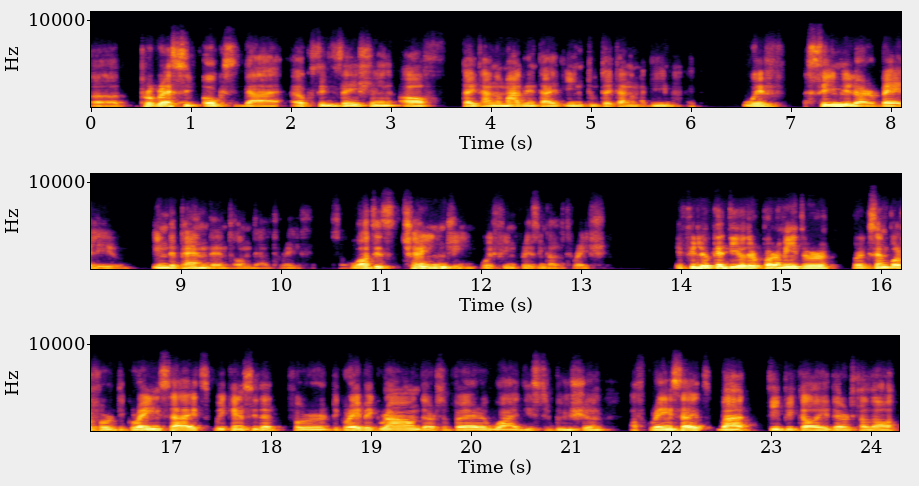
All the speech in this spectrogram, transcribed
uh, progressive oxidi oxidization of titanium magnetite into titanium adenite with similar value independent on the alteration. So what is changing with increasing alteration? If you look at the other parameter, for example, for the grain size, we can see that for the gray background, there's a very wide distribution of grain size, but typically there's a lot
